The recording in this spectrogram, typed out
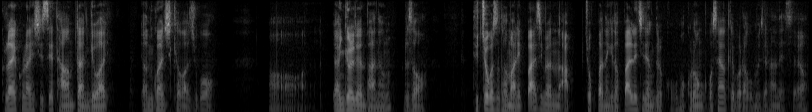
글라이콜라이시스의 다음 단계와 연관시켜 가지고 어, 연결된 반응 그래서 뒤쪽에서 더 많이 빠지면 앞쪽 반응이 더 빨리 진행될 거고 뭐 그런 거 생각해 보라고 문제를 하나 냈어요.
